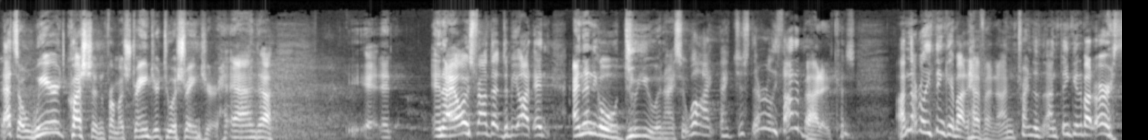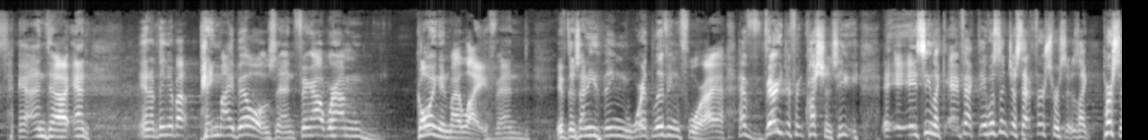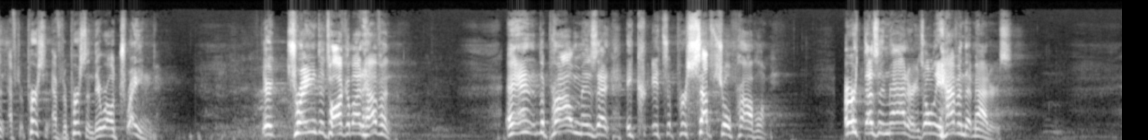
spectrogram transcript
that's a weird question from a stranger to a stranger. And uh, it, and I always found that to be odd. And, and then they go, well, Do you? And I said, Well, I, I just never really thought about it because I'm not really thinking about heaven. I'm trying to, I'm thinking about earth. And, uh, and, and I'm thinking about paying my bills and figuring out where I'm going in my life and if there's anything worth living for. I have very different questions. He, it, it seemed like, in fact, it wasn't just that first person, it was like person after person after person. They were all trained. They're trained to talk about heaven. And the problem is that it, it's a perceptual problem. Earth doesn't matter, it's only heaven that matters.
